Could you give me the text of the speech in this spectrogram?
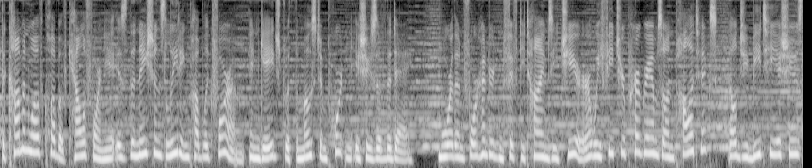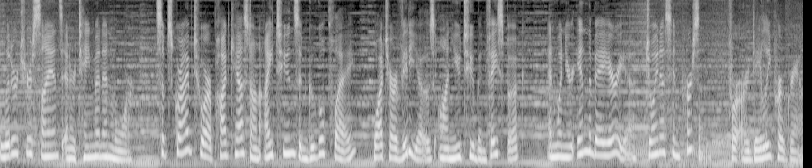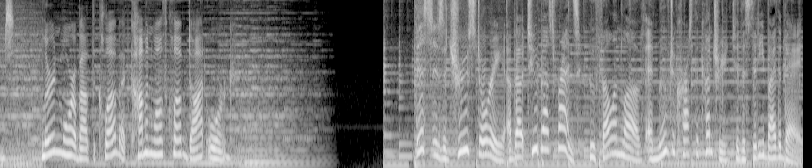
The Commonwealth Club of California is the nation's leading public forum engaged with the most important issues of the day. More than 450 times each year, we feature programs on politics, LGBT issues, literature, science, entertainment, and more. Subscribe to our podcast on iTunes and Google Play, watch our videos on YouTube and Facebook, and when you're in the Bay Area, join us in person for our daily programs. Learn more about the club at commonwealthclub.org. This is a true story about two best friends who fell in love and moved across the country to the city by the bay.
